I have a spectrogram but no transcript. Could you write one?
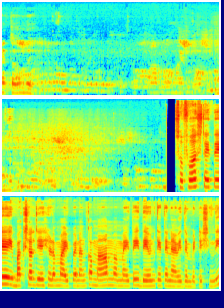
మెత్తగా సో ఫస్ట్ అయితే ఈ భక్షాలు చేసడం అయిపోయాక మా అమ్మమ్మ అయితే ఈ దేవునికి అయితే నైవేద్యం పెట్టేసింది.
